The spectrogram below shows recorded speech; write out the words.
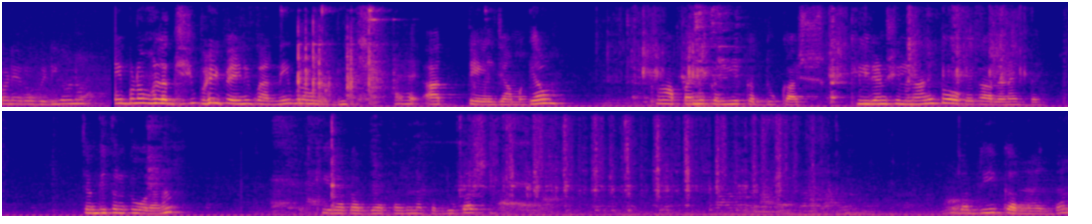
ਬਣੇ ਰਹੋ ਵੀਡੀਓ ਨਾਲ। ਇਹ ਬਣਾਉਣ ਲੱਗੀ, ਬੜੀ ਪਈ ਨਹੀਂ ਬਣ ਨਹੀਂ ਬਣਾਉਣ ਲੱਗੀ। ਹਾਏ ਆ ਤੇਲ ਜੰਮ ਗਿਆ ਹੁਣ। ਆਪਾਂ ਇਹਨੂੰ ਕਰੀਏ ਕੱਦੂਕਸ਼। ਖੀਰੇ ਨੂੰ ਛਿੱਲਣਾ ਨਹੀਂ ਧੋ ਕੇ ਕਰ ਲੈਣਾ ਇਦਾਂ ਚੰਗੀ ਤਰ੍ਹਾਂ ਧੋ ਲੈਣਾ। ਖੀਰਾ ਕਰਦੇ ਆਪਾਂ ਇਹਦੇ ਨਾਲ ਕੱਦੂਕਸ਼ ਉਹਦਾ ਬਰੀਕ ਕਰਨਾ ਇਦਾਂ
